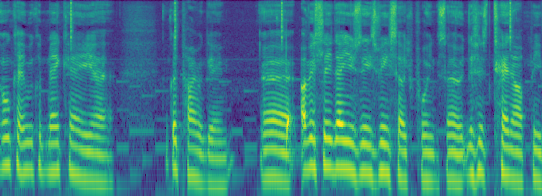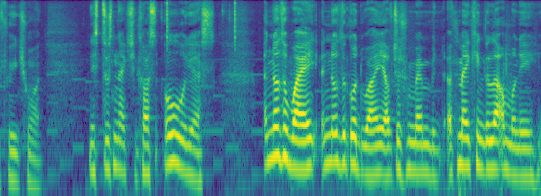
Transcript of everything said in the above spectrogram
Okay, we could make a, uh, a good pirate game. Uh, obviously they use these research points, so this is 10 RP for each one. This doesn't actually cost. Oh yes, another way, another good way. I've just remembered of making a lot of money.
